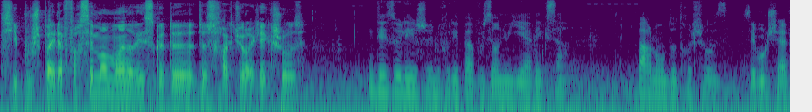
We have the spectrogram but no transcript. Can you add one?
s'il bouge pas, il a forcément moins de risque de, de se fracturer quelque chose. Désolé, je ne voulais pas vous ennuyer avec ça. Parlons d'autre chose. C'est vous le chef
